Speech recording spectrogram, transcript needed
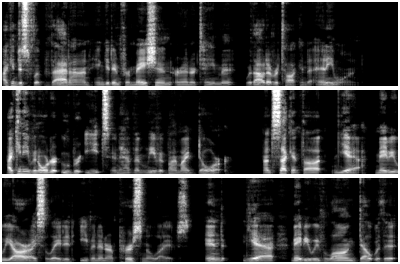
I can just flip that on and get information or entertainment without ever talking to anyone. I can even order Uber Eats and have them leave it by my door. On second thought, yeah, maybe we are isolated even in our personal lives. And yeah, maybe we've long dealt with it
